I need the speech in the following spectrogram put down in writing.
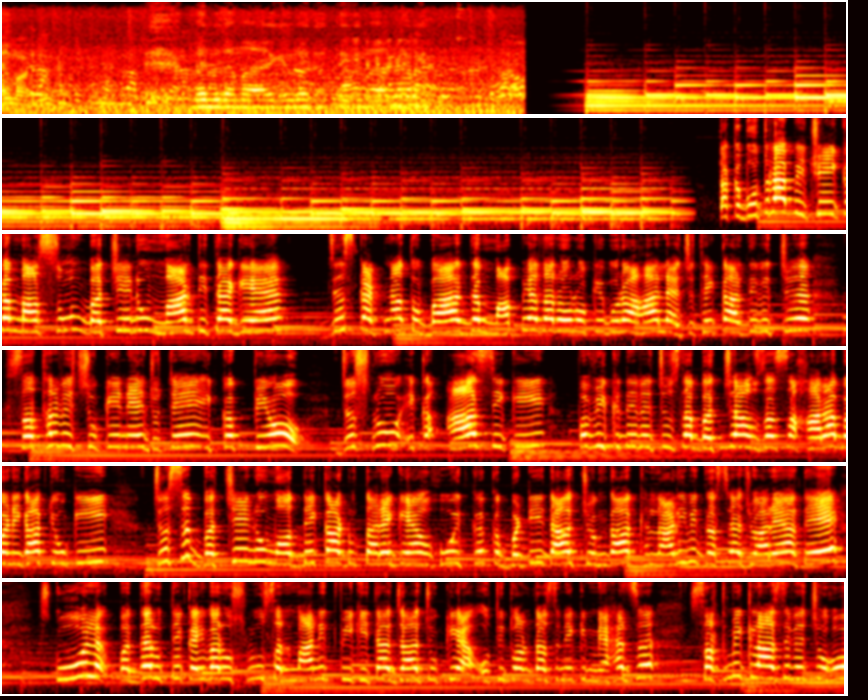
ਨਾਲੇ ਮਾਰ ਦੂੰ ਮੈਨੂੰ ਤਾਂ ਮਾਰ ਕੇ ਮੈਂ ਦੁੱਤੇ ਕੀ ਮਾਰ ਤਾਂ ਕਬੂਤਰਾ ਪਿੱਛੇ ਇੱਕ ਮਾਸੂਮ ਬੱਚੇ ਨੂੰ ਮਾਰ ਦਿੱਤਾ ਗਿਆ ਹੈ ਜਿਸ ਘਟਨਾ ਤੋਂ ਬਾਅਦ ਮਾਪਿਆਂ ਦਾ ਰੋ ਰੋ ਕੇ ਬੁਰਾ ਹਾਲ ਹੈ ਜਿੱਥੇ ਘਰ ਦੇ ਵਿੱਚ ਸੱਥਰ ਵਿੱਚ ਚੁੱਕੇ ਨੇ ਜਿੱਥੇ ਇੱਕ ਪਿਓ ਜਿਸ ਨੂੰ ਇੱਕ ਆਸ ਸੀ ਕਿ ਭਵਿੱਖ ਦੇ ਵਿੱਚ ਉਸ ਦਾ ਬੱਚਾ ਉਸ ਦਾ ਸਹਾਰਾ ਬਣੇਗਾ ਕਿਉਂਕਿ ਜਿਸ ਬੱਚੇ ਨੂੰ ਮੌਤ ਦੇ ਘਾਟ ਉਤਾਰਿਆ ਗਿਆ, ਉਹ ਇੱਕ ਕਬੱਡੀ ਦਾ ਚੰਗਾ ਖਿਲਾੜੀ ਵੀ ਦੱਸਿਆ ਜਾ ਰਿਹਾ ਤੇ ਸਕੂਲ ਪੱਧਰ ਉੱਤੇ ਕਈ ਵਾਰ ਉਸ ਨੂੰ ਸਨਮਾਨਿਤ ਵੀ ਕੀਤਾ ਜਾ ਚੁੱਕਿਆ। ਉੱਥੇ ਤੁਹਾਨੂੰ ਦੱਸਨੇ ਕਿ ਮਹਿਜ਼ 7ਵੀਂ ਕਲਾਸ ਦੇ ਵਿੱਚ ਉਹ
